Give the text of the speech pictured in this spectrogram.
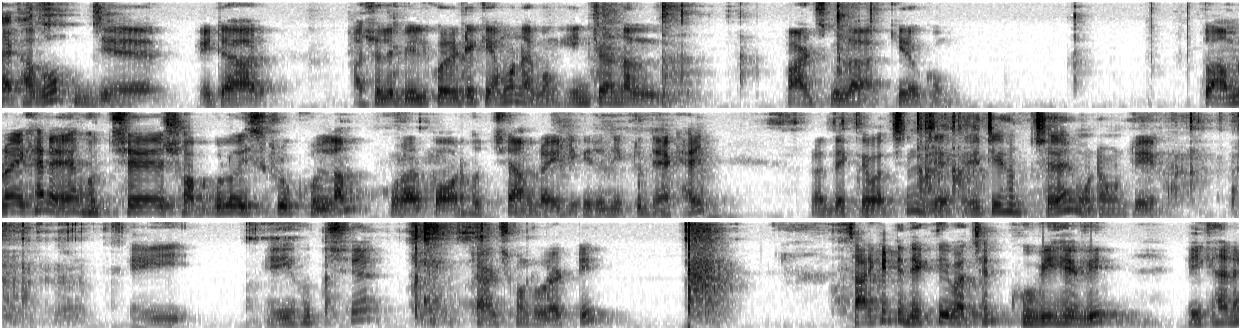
দেখাবো যে এটার আসলে বিল্ড কোয়ালিটি কেমন এবং ইন্টারনাল পার্টসগুলা কীরকম। তো আমরা এখানে হচ্ছে সবগুলো স্ক্রু খুললাম, খোলার পর হচ্ছে আমরা এটিকে যদি একটু দেখাই, আপনারা দেখতে পাচ্ছেন যে এটি হচ্ছে মোটামুটি এই এই হচ্ছে চার্জ কন্ট্রোলারটি সার্কিটটি দেখতেই পাচ্ছেন, খুবই হেভি এইখানে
